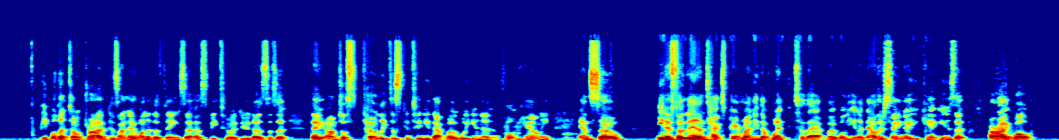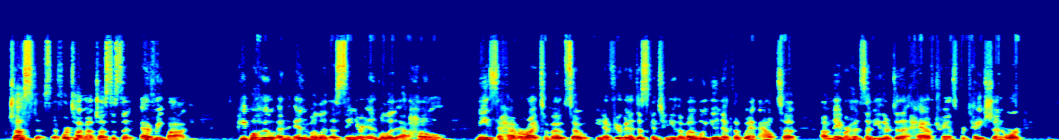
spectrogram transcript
people that don't drive because i know one of the things that sb 202 does is that they um, just totally discontinued that mobile unit in fulton county. And so you know so then taxpayer money that went to that mobile unit now they're saying no you can't use it. All right well justice. If we're talking about justice then everybody people who an invalid a senior invalid at home needs to have a right to vote. So you know if you're going to discontinue the mobile unit that went out to um, neighborhoods that either didn't have transportation or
